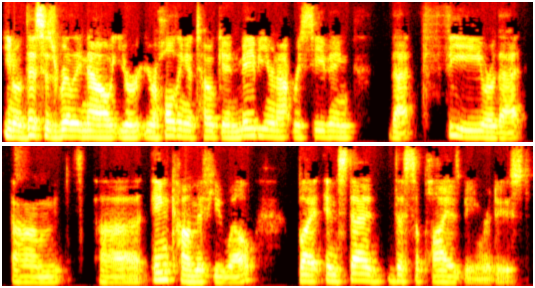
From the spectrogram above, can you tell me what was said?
you know this is really now you're you're holding a token. Maybe you're not receiving that fee or that um, uh, income, if you will, but instead the supply is being reduced.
